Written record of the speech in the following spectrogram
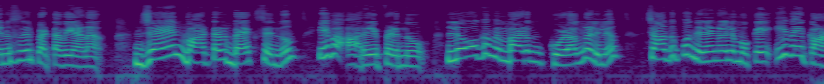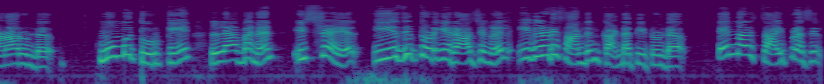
ജനുസത്തിൽപ്പെട്ടവയാണ് ജയൻ വാട്ടർ ബാഗ്സ് എന്നും ഇവ അറിയപ്പെടുന്നു. ലോകമെമ്പാടും കുളങ്ങളിലും ചതുപ്പ് നിലങ്ങളിലുമൊക്കെ ഇവയെ കാണാറുണ്ട്. മുമ്പ് തുർക്കി ലബനൻ ഇസ്രായേൽ ഈജിപ്ത് തുടങ്ങിയ രാജ്യങ്ങളിൽ ഇവയുടെ സാന്നിധ്യം കണ്ടെത്തിയിട്ടുണ്ട്. എന്നാൽ സൈപ്രസിൽ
